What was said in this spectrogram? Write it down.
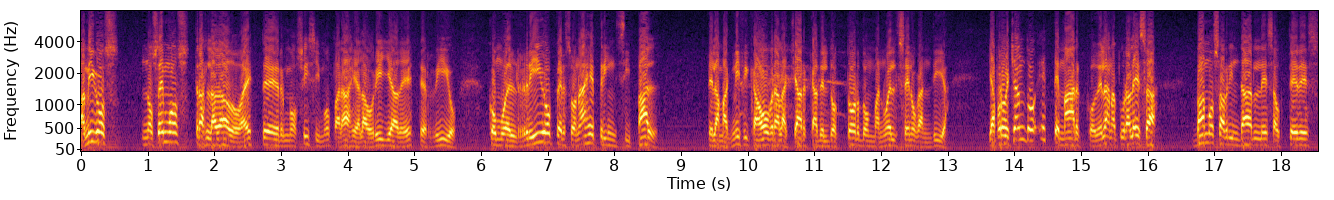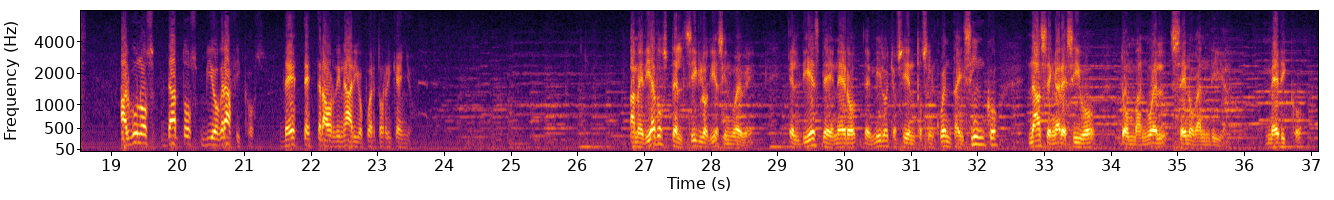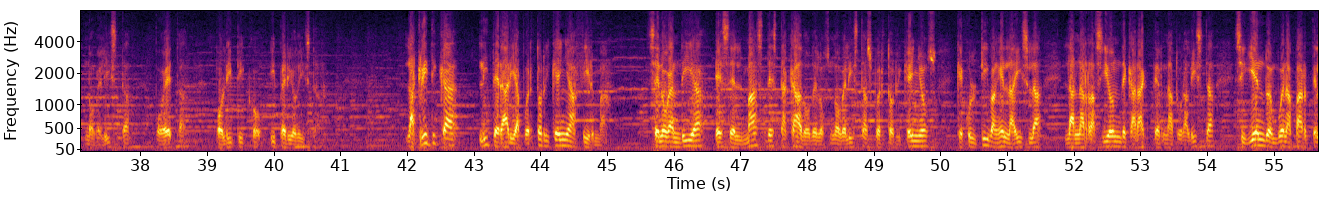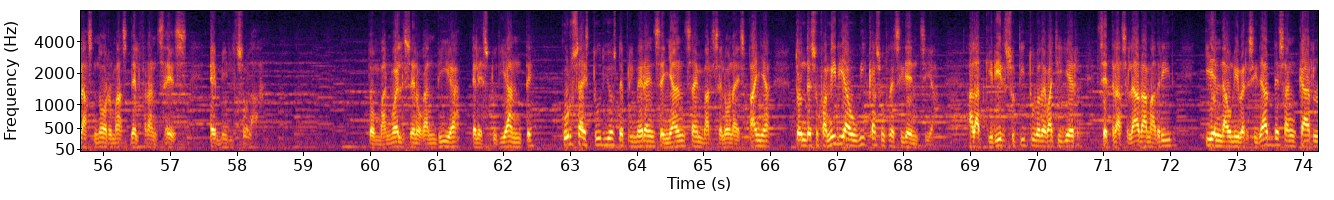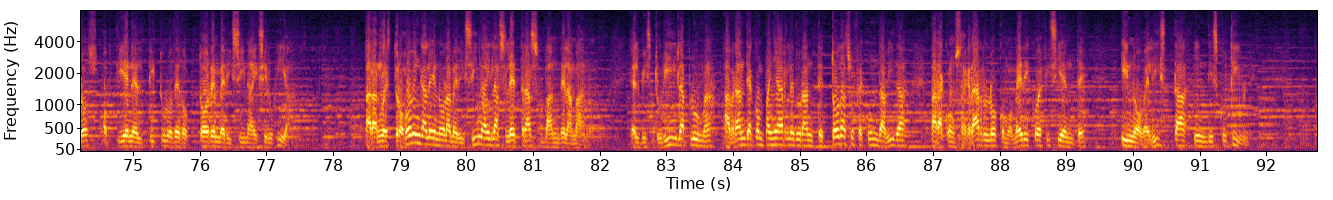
Amigos, nos hemos trasladado a este hermosísimo paraje, a la orilla de este río, como el río personaje principal de la magnífica obra La Charca del doctor don Manuel Seno Gandía. Y aprovechando este marco de la naturaleza, vamos a brindarles a ustedes algunos datos biográficos de este extraordinario puertorriqueño. A mediados del siglo XIX, el 10 de enero de 1855, nace en Arecibo don Manuel Seno Gandía, médico, novelista, poeta, político y periodista. La crítica literaria puertorriqueña afirma, Seno Gandía es el más destacado de los novelistas puertorriqueños que cultivan en la isla la narración de carácter naturalista, siguiendo en buena parte las normas del francés Émile Solá. Don Manuel Senogandía, el estudiante, cursa estudios de primera enseñanza en Barcelona, España, donde su familia ubica su residencia. Al adquirir su título de bachiller, se traslada a Madrid y en la Universidad de San Carlos obtiene el título de doctor en medicina y cirugía. Para nuestro joven galeno, la medicina y las letras van de la mano. El bisturí y la pluma habrán de acompañarle durante toda su fecunda vida para consagrarlo como médico eficiente y novelista indiscutible.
